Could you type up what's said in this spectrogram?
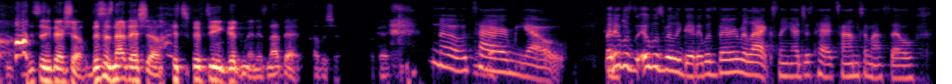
this is that show. This is not that show. It's 15 good minutes, not that other show. Okay. no, tire me out. But it was it was really good. It was very relaxing. I just had time to myself.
